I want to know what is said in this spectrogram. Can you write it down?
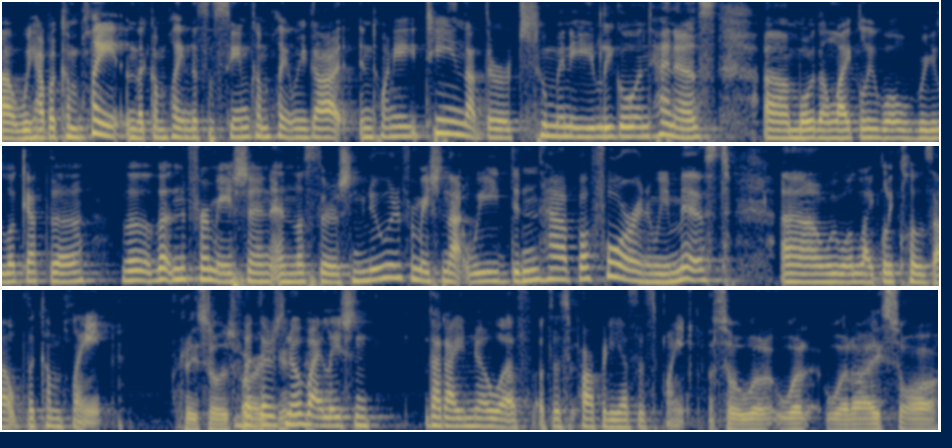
Uh, We have a complaint, and the complaint is the same complaint we got in 2018, that there are too many illegal antennas. Uh, More than likely, we'll relook at the, the the information unless there's new information that we didn't have before and we missed, uh, we will likely close out the complaint. Okay, so as far But there's no violation that I know of, of this property at this point. So what, what, what I saw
